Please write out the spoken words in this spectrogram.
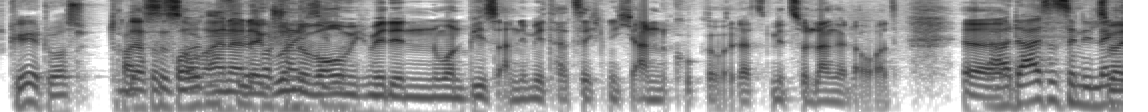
Es geht, du hast 13 das ist auch Folgen einer für der Gründe, warum ich mir den One Piece Anime tatsächlich nicht angucke, weil das mir zu lange dauert. Äh, Ja, da ist es in die Länge.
